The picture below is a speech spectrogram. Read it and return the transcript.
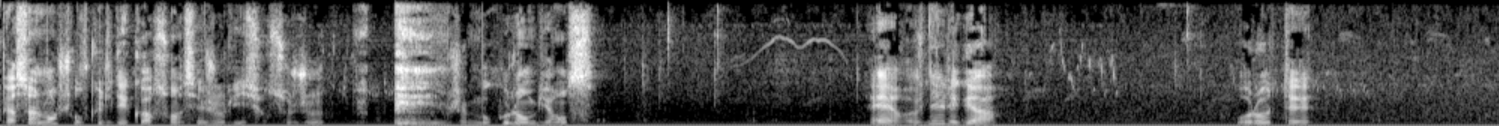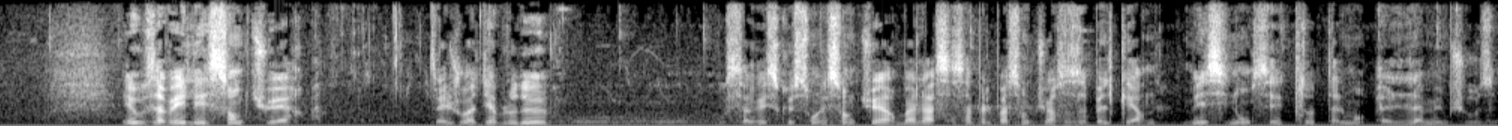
Personnellement, je trouve que les décors sont assez jolis sur ce jeu. J'aime beaucoup l'ambiance. Eh, revenez les gars Oloté Et vous avez les sanctuaires. Vous avez joué à Diablo 2 Vous savez ce que sont les sanctuaires? Bah là, ça s'appelle pas sanctuaire, ça s'appelle cairn. Mais sinon, c'est totalement la même chose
